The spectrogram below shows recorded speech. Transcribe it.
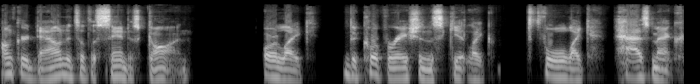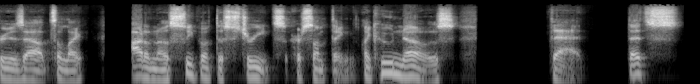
hunker down until the sand is gone. Or like the corporations get like full like hazmat crews out to like I don't know, sweep up the streets or something. Like who knows that? That's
